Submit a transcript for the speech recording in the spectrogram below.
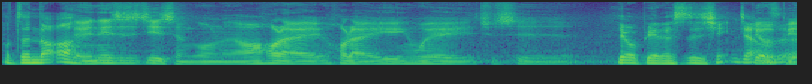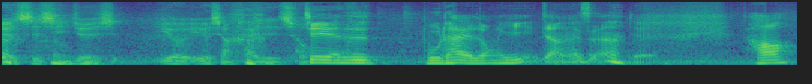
我、哦、真的啊，对，那次是戒成功了，然后后来后来因为就是有别的事情，这样子，有别的事情就是又又想开始抽 戒烟是不太容易这样子，对，好。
